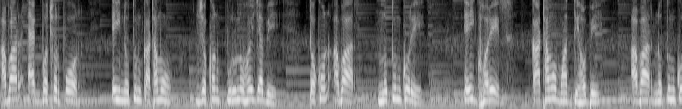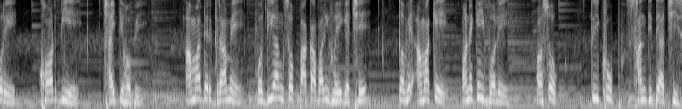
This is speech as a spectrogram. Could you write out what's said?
আবার এক বছর পর এই নতুন কাঠামো যখন পুরনো হয়ে যাবে, তখন আবার নতুন করে এই ঘরের কাঠামো বাঁধতে হবে, আবার নতুন করে খড় দিয়ে ছাইতে হবে। আমাদের গ্রামে অধিকাংশ পাকা বাড়ি হয়ে গেছে। তবে আমাকে অনেকেই বলে, অশোক, তুই খুব শান্তিতে আছিস।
